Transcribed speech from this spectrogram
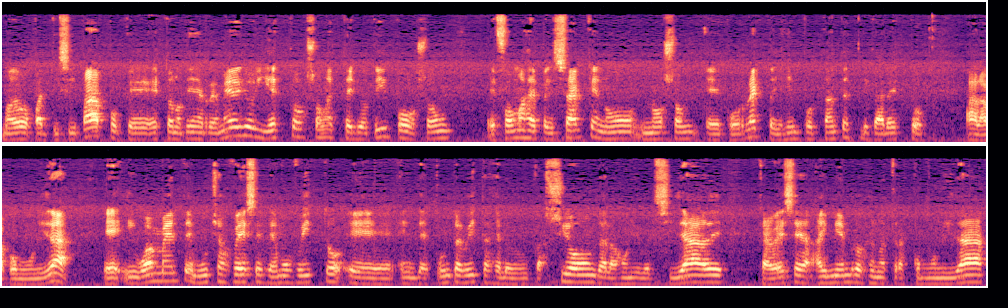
no debo participar porque esto no tiene remedio y estos son estereotipos, son eh, formas de pensar que no, no son correctas y es importante explicar esto a la comunidad. Eh, igualmente, muchas veces hemos visto, eh, en, desde el punto de vista de la educación, de las universidades, que a veces hay miembros de nuestra comunidad,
